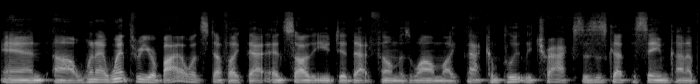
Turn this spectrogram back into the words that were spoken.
And uh, when I went through your bio and stuff like that and saw that you did that film as well, I'm like, that completely tracks. This has got the same kind of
